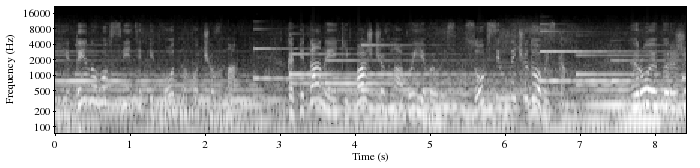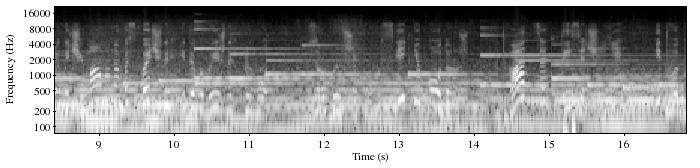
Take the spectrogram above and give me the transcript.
і єдиного в світі підводного човна. Капітани екіпаж човна виявилися зовсім не чудовиськами. Герої пережили чимало небезпечних і дивовижних пригод, зробивши кругосвітню подорож в 20 тисяч лє під водою.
